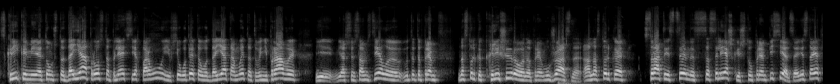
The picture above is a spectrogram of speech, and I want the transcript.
с криками о том, что да я просто, блядь, всех порву, и все вот это вот, да я там этот, вы не правы, и я все сам сделаю. Вот это прям настолько клишировано, прям ужасно, а настолько сратые сцены со слежкой, что прям писец. Они стоят,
